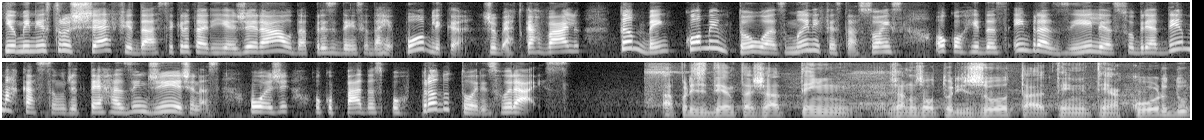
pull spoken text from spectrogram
E o ministro-chefe da Secretaria-Geral da Presidência da República, Gilberto Carvalho, também comentou as manifestações ocorridas em Brasília sobre a demarcação de terras indígenas, hoje ocupadas por produtores rurais. A presidenta já tem, já nos autorizou, tá, tem, tem acordo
